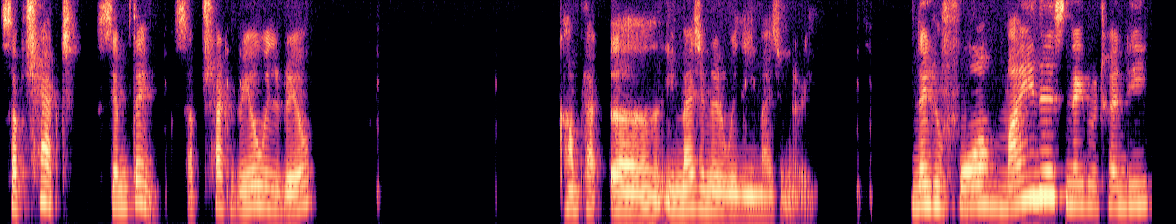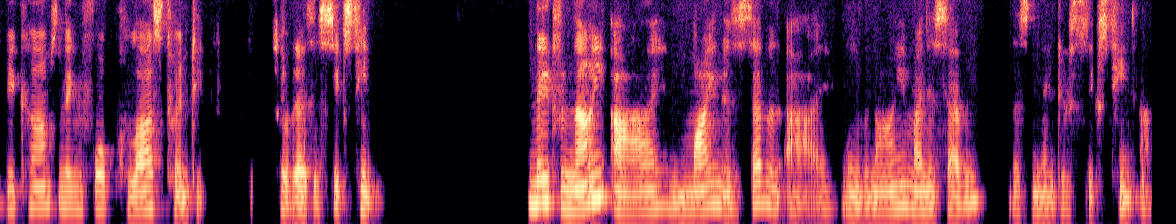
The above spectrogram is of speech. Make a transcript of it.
Subtract same thing, subtract real with real, complex, uh, imaginary with imaginary. Negative 4 minus negative 20 becomes negative 4 plus 20. So that's a 16. Negative 9i minus 7i, negative 9 minus 7, that's negative 16i.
